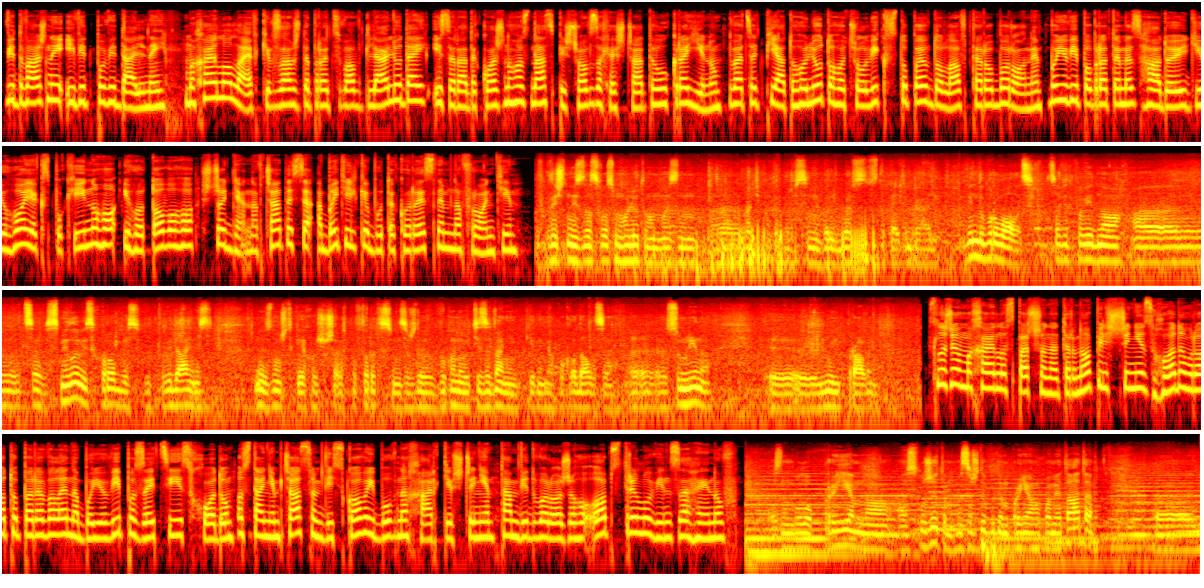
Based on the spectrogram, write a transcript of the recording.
Відважний і відповідальний. Михайло Левків завжди працював для людей і заради кожного з нас пішов захищати Україну. 25 лютого чоловік вступив до лав тероборони. Бойові побратими згадують його як спокійного і готового щодня навчатися, аби тільки бути корисним на фронті. Фактично із 28 лютого ми з ним е, в професійної боротьби в 105 бригаді. Він доброволець. Це відповідно е, це сміливість, хоробрість, відповідальність. Ну і знову ж таки я хочу ще раз повторитися. Він завжди виконував ті завдання, які на нього покладалися е, сумлінно, е, ну і правильно. Служив Михайло спершу на Тернопільщині, згодом роту перевели на бойові позиції Сходу. Останнім часом військовий був на Харківщині. Там від ворожого обстрілу він загинув. З ним було приємно е, служити. Ми завжди будемо про нього пам'ятати.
